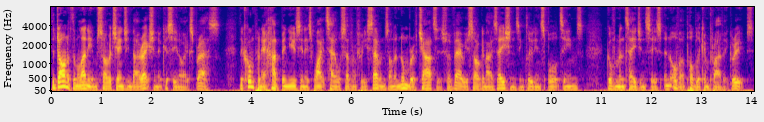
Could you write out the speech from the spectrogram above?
The dawn of the millennium saw a change in direction at Casino Express. The company had been using its white-tail 737s on a number of charters for various organisations including sport teams, government agencies and other public and private groups,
